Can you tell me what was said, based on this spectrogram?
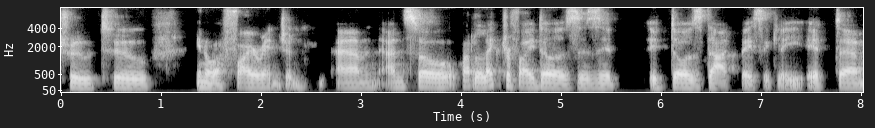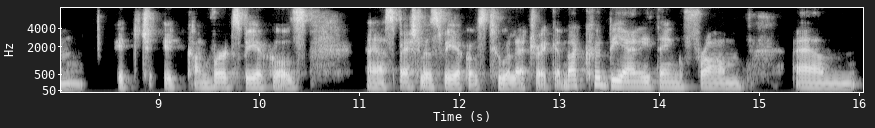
through to, you know, a fire engine. Um, and so what Electrify does is it it does that basically. It um, it it converts vehicles, uh, specialist vehicles to electric, and that could be anything from um,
